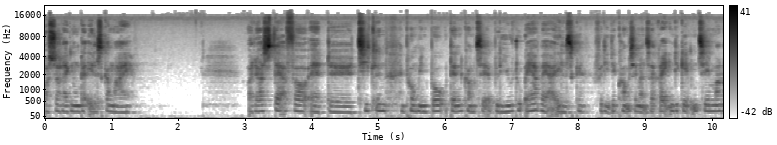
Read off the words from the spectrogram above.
Og så er der ikke nogen, der elsker mig. Og det er også derfor, at øh, titlen på min bog, den kom til at blive Du er værd at elske. Fordi det kom simpelthen så rent igennem til mig,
